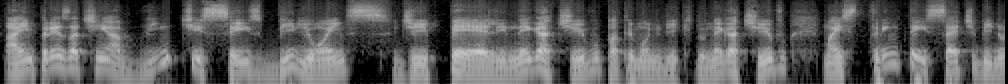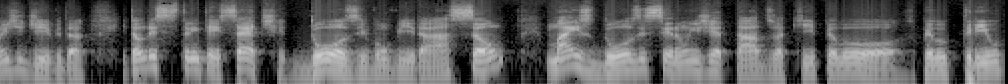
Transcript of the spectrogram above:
a empresa tinha 26 bilhões de PL negativo, patrimônio líquido negativo, mais 37 bilhões de dívida. Então, desses 37, 12 vão virar ação, mais 12 serão injetados aqui pelo, pelo trio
